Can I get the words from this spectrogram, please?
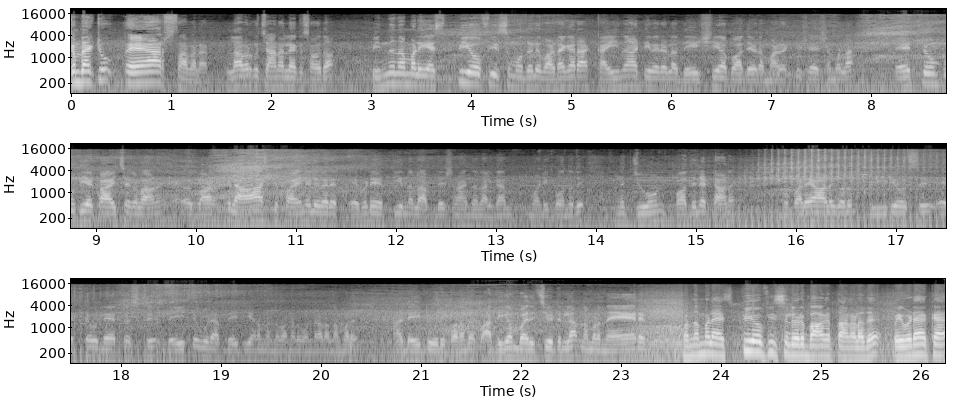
Welcome back to A R traveller എല്ലാവർക്കും ചാനലിലേക്ക് സ്വാഗതം. പിന്നെ നമ്മൾ എസ് പി ഓഫീസ് മുതൽ വടകര കൈനാട്ടി വരെയുള്ള ദേശീയപാതയുടെ മഴയ്ക്ക് ശേഷമുള്ള ഏറ്റവും പുതിയ കാഴ്ചകളാണ്. വടക്ക് ലാസ്റ്റ് ഫൈനൽ വരെ എവിടെ എത്തി എന്നുള്ള അപ്ഡേഷനാണ് ഇന്ന് നൽകാൻ വേണ്ടി പോകുന്നത്. ഇന്ന് ജൂൺ പതിനെട്ടാണ്. അപ്പോൾ പല ആളുകളും വീഡിയോസ് ഏറ്റവും ലേറ്റസ്റ്റ് ഡേറ്റ് കൂടി അപ്ഡേറ്റ് ചെയ്യണം എന്ന് പറഞ്ഞതുകൊണ്ടാണ് നമ്മൾ ആ ഡേറ്റ് കൂടി പറഞ്ഞത്. അപ്പോൾ അധികം വലിച്ചിട്ടില്ല. നമ്മൾ നേരെ അപ്പോൾ നമ്മൾ എസ് പി ഓഫീസിന്റെ ഒരു ഭാഗത്താണുള്ളത്. അപ്പോൾ ഇവിടെയൊക്കെ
